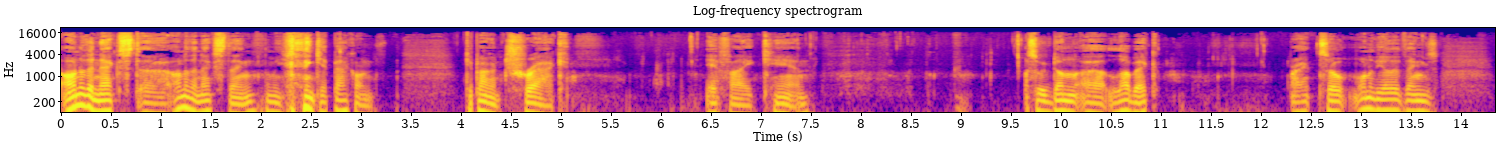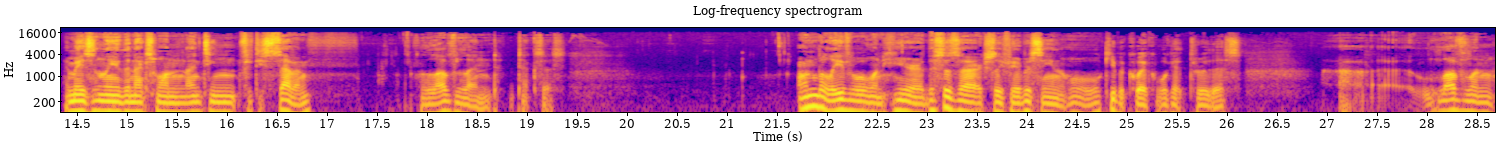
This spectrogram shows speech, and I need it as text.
On to the next. Uh, on to the next thing. Let me get back on. Get back on track if I can. So we've done uh, Lubbock, right? So one of the other things, amazingly, the next one, 1957, Levelland, Texas. Unbelievable one here. This is actually favorite scene. We'll, we'll keep it quick. We'll get through this. Uh, Levelland.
